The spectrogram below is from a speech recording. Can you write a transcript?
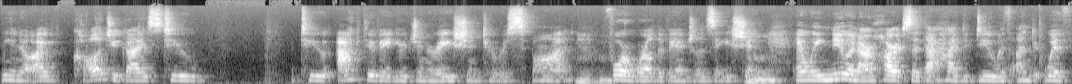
you know i've called you guys to to activate your generation to respond for world evangelization. And we knew in our hearts that that had to do with under with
